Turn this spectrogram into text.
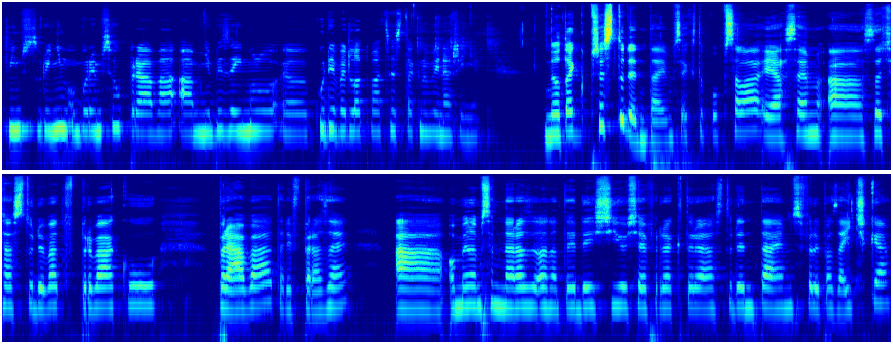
tvým studijním oborem jsou práva a mě by zajímalo, eh, kudy vedla tvá cesta k novinařině. No tak přes Student Times, jak to popsala, já jsem a, začala studovat v prváku práva tady v Praze a omylem jsem narazila na tehdejšího šéf-redaktora Student Times Filipa Zajíčka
